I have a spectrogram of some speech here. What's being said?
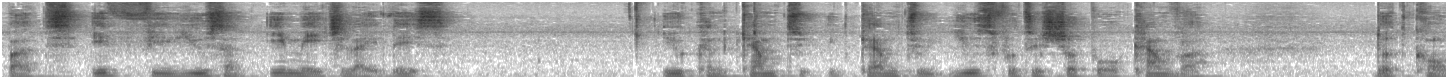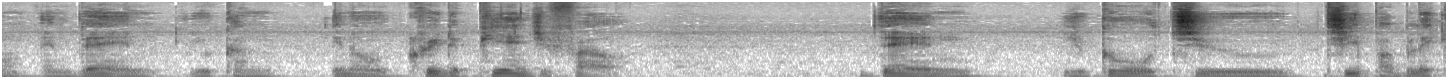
But if you use an image like this, you can come to come to use Photoshop or Canva.com, and then you can you know create a PNG file. Then you go to TeePublic,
